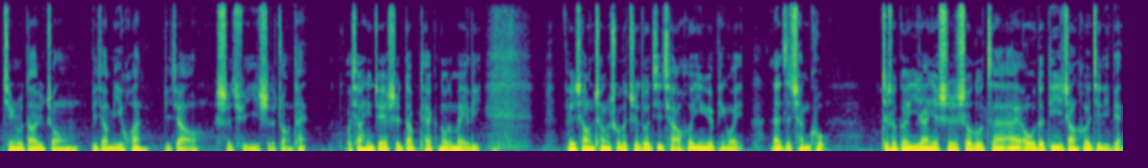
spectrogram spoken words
进入到一种比较迷幻、比较失去意识的状态。我相信这也是 Dub Techno 的魅力。非常成熟的制作技巧和音乐品味，来自陈库。这首歌依然也是收录在 I.O 的第一张合辑里边。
